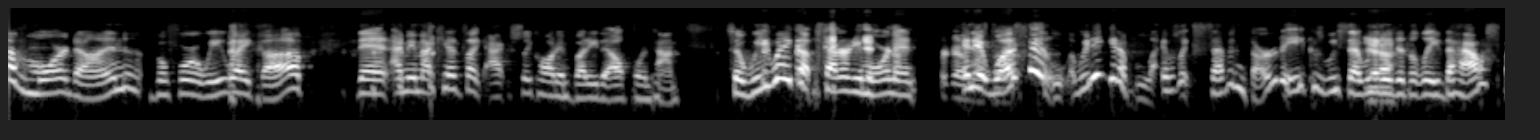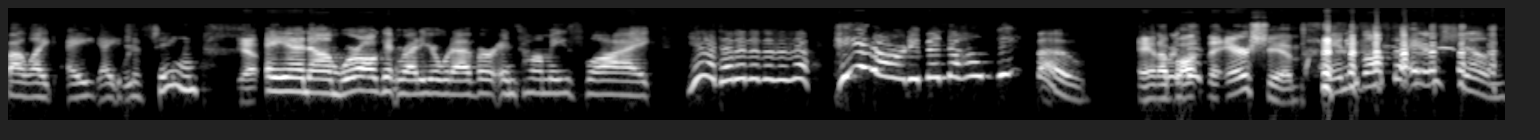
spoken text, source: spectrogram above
have more done before we wake up than I mean, my kids like actually called him Buddy the Elf one time. So we wake up Saturday Yeah, morning and it that. wasn't we didn't get up it was like 7 30 because we said we Yeah. needed to leave the house by like 8 8 We- 15 Yep. and um we're all getting ready or whatever and tommy's like yeah da, da, da, da, da. he had already been to home depot and i bought the air shim and he bought the air shim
